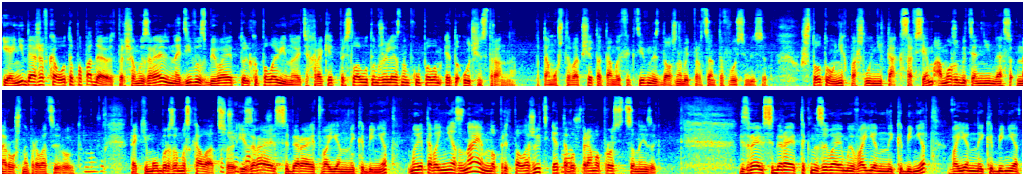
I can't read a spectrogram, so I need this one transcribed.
И они даже в кого-то попадают. Причем Израиль на диво сбивает только половину этих ракет пресловутым железным куполом. Это очень странно, потому что вообще-то там эффективность должна быть процентов 80. Что-то у них пошло не так совсем, а может быть они нарочно провоцируют. Может. Таким образом эскалацию. Очень Израиль похоже. собирает военный кабинет. Мы этого не знаем, но предположить это может. вот прямо просится на язык. Израиль собирает так называемый военный кабинет. Военный кабинет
